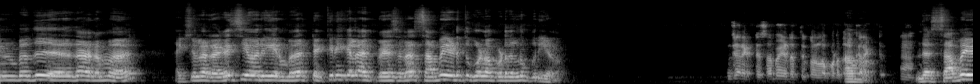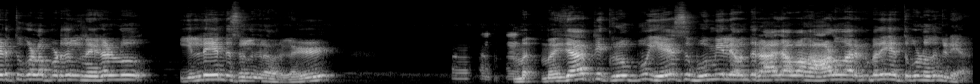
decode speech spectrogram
என்பது தான் நம்ம ஆக்சுவலாக ரகசிய வருகை என்பதை டெக்னிக்கலாக பேசினா சபை எடுத்துக்கொள்ளப்படுதல்னு புரியணும். சபை இந்த சபை எடுத்துக்கொள்ளப்படுதல் நிகழ்வு இல்லை என்று சொல்கிறவர்கள். மெஜாரிட்டி குரூப்பு இயேசு பூமியில வந்து ராஜாவாக ஆளுவார் என்பதை ஏற்றுக்கொள்வதும் கிடையாது.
